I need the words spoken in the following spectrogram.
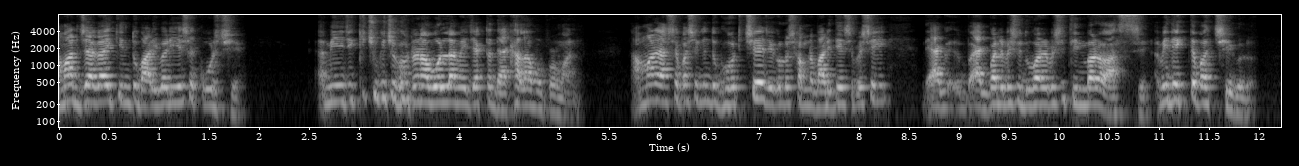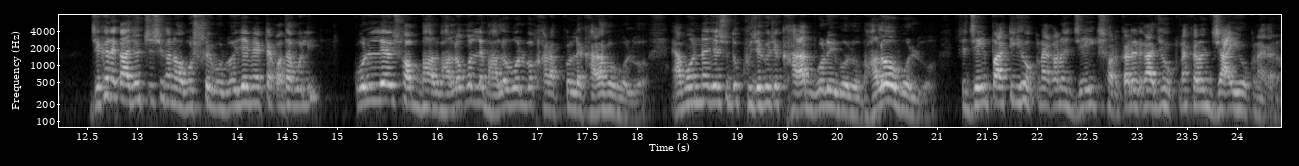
আমার জায়গায় কিন্তু বাড়ি বাড়ি এসে করছে। আমি এই যে কিছু কিছু ঘটনা বললাম, এই যে একটা দেখালামও প্রমাণ। আমার আশেপাশে কিন্তু ঘটছে, যেগুলো সামনে বাড়িতে এসে বেশি এক, একবারের বেশি, দুবারের বেশি, তিনবারও আসছে। আমি দেখতে পাচ্ছি এগুলো। যেখানে কাজ হচ্ছে সেখানে অবশ্যই বলব। যে আমি একটা কথা বলি, করলে সব ভালো ভালো করলে ভালো বলব, খারাপ করলে খারাপও বলব। এমন না যে শুধু খুঁজে খুঁজে খারাপগুলোই বলব, ভালোও বলব। সে যেই পার্টি হোক না কেন, যেই সরকারের কাজ হোক না কেন, যাই হোক না কেন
